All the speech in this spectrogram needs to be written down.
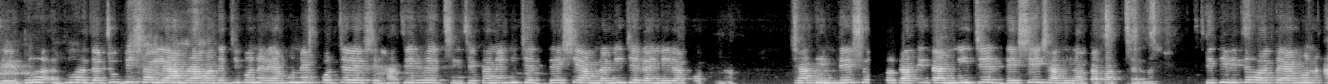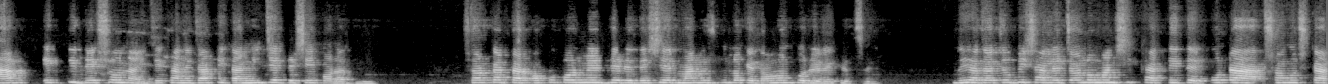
যে দু হাজার চব্বিশ সালে আমরা আমাদের জীবনের এমন এক পর্যায়ে এসে হাজির হয়েছি যেখানে নিজের দেশে আমরা নিজেরাই নিরাপদ না। স্বাধীন দেশ হলো জাতি তার নিজের দেশেই স্বাধীনতা পাচ্ছে না। পৃথিবীতে হয়তো এমন আর একটি দেশও নাই যেখানে জাতি তার নিজের দেশেই পরাধীন। সরকার তার অপকর্মের জেরে দেশের মানুষগুলোকে দমন করে রেখেছে। দুই হাজার চব্বিশ সালের চলমান শিক্ষার্থীদের কোটা সংস্কার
